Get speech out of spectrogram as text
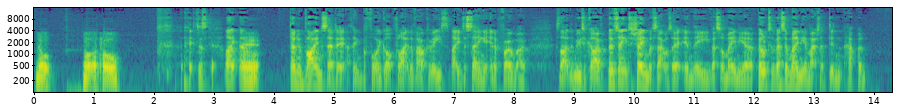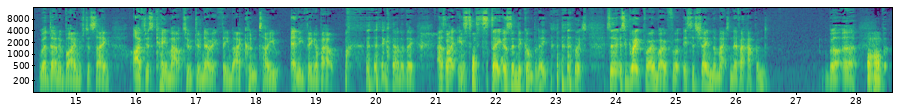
No, not at all. it's just like um, Uh, Daniel Bryan said it. I think before he got Flight of the Valkyries, like he's just saying it in a promo. It's like the music I've no saying it to Sheamus. That was it in the WrestleMania build to the WrestleMania match that didn't happen, where Daniel Bryan was just saying, "I've just came out to a generic theme that I couldn't tell you anything about," kind of thing, as like his status in the company. Which so it's a great promo. For it's a shame the match never happened, but uh, Uh-huh. but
